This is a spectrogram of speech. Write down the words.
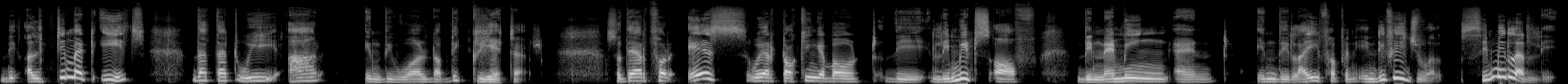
The ultimate is that, that we are in the world of the Creator. So, therefore, as we are talking about the limits of the naming and in the life of an individual, similarly,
